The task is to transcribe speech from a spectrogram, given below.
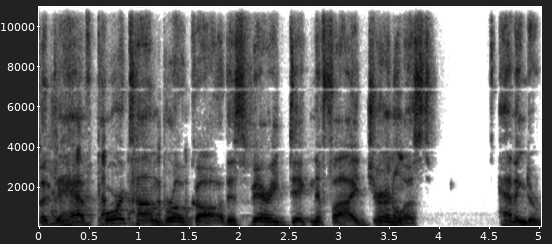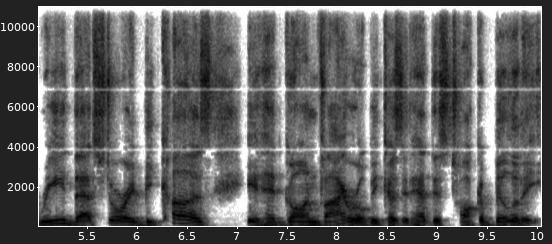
but to have poor Tom Brokaw, this very dignified journalist, having to read that story because it had gone viral, because it had this talkability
